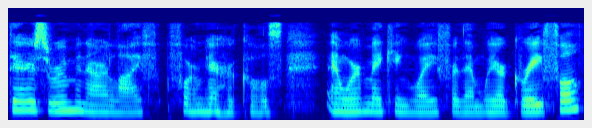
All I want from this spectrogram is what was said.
there's room in our life for miracles, and we're making way for them. We are grateful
